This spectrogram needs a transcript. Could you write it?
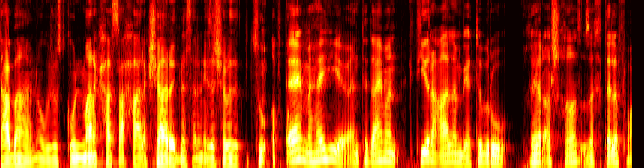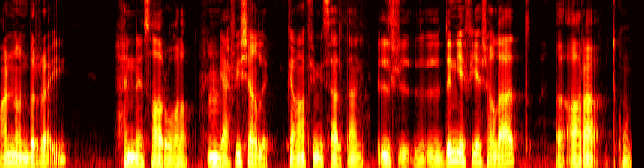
تعبان أو بجوز تكون مانك حاسس على حالك شارد مثلا إذا شردت بتسوق أبطأ. إيه ما هي هي أنت دائما كتير عالم بيعتبروا غير أشخاص إذا اختلفوا عنهم بالرأي هن صاروا غلط. مم. يعني في شغلة كمان في مثال تاني. ال- ال- الدنيا فيها شغلات آه، آراء بتكون.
